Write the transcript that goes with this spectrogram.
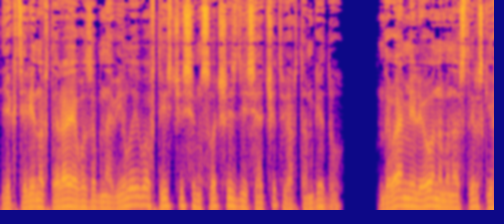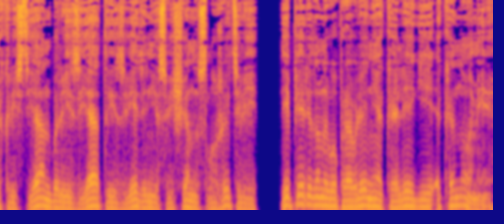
Екатерина II возобновила его в 1764 году. Два миллиона монастырских крестьян были изъяты из ведения священнослужителей и переданы в управление коллегии экономии,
